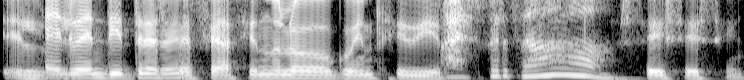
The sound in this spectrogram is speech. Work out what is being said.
el, 23 F, haciéndolo coincidir. Ah, es verdad. Sí, sí, sí.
